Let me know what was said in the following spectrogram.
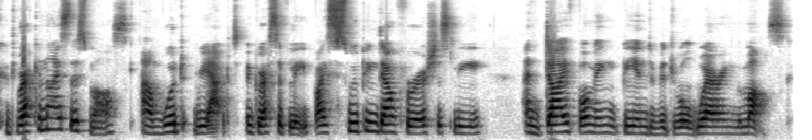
could recognize this mask and would react aggressively by swooping down ferociously and dive bombing the individual wearing the mask.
